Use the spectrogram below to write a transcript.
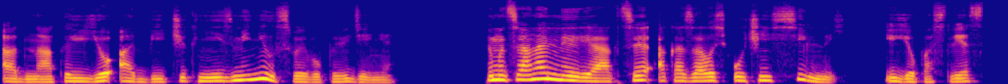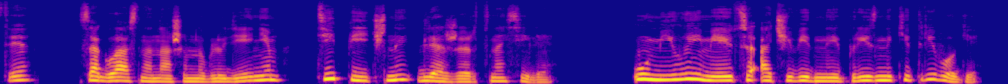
однако ее обидчик не изменил своего поведения. Эмоциональная реакция оказалась очень сильной, ее последствия, согласно нашим наблюдениям, типичны для жертв насилия. У Милы имеются очевидные признаки тревоги,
